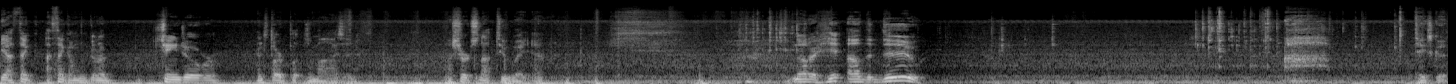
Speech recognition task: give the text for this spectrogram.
yeah, I think I think I'm gonna change over and start putting some eyes in. My shirt's not too wet yet. Another hit of the dew. Ah, tastes good.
